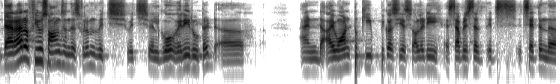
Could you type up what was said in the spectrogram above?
there are a few songs in this film which which will go very rooted, uh, and I want to keep because he has already established that it's it's set in the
